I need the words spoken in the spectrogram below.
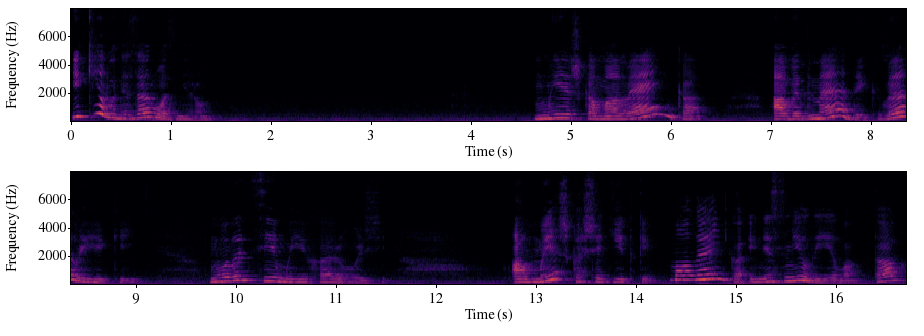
Які вони за розміром? Мишка маленька, а ведмедик великий. Молодці мої хороші. А мишка ще, дітки, маленька і несмілива, так?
